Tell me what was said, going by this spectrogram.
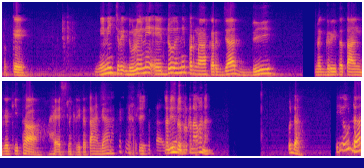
oke ini cerit dulu ini Edo ini pernah kerja di negeri tetangga kita. Hes negeri tetangga. Tadi sudah perkenalan ah? udah. Iya udah.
